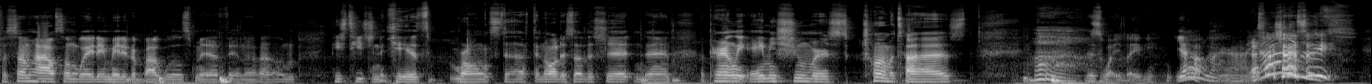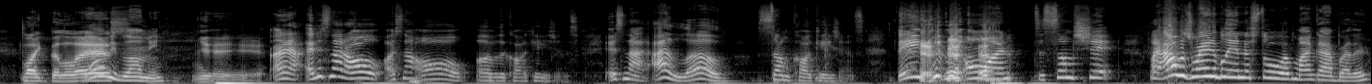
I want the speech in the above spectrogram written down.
for somehow, some way, they made it about Will Smith and um, he's teaching the kids wrong stuff and all this other shit. And then apparently Amy Schumer's traumatized. this white lady, yeah, Oh my God. that's what I'm trying to say. Like the last, blowing me. yeah, I, and it's not all. It's not all of the Caucasians. It's not. I love some Caucasians. They put me on to some shit. Like I was randomly in the store with my god brother,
